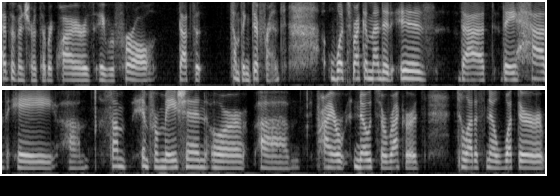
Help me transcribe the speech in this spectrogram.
type of insurance that requires a referral, that's a, something different. What's recommended is that they have a um, some information or um, prior notes or records to let us know what their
